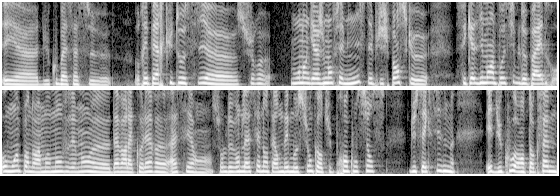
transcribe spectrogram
et euh, du coup, bah, ça se répercute aussi euh, sur mon engagement féministe. Et puis, je pense que c'est quasiment impossible de pas être au moins pendant un moment vraiment d'avoir la colère assez sur le devant de la scène en termes d'émotion quand tu prends conscience du sexisme. Et du coup, en tant que femme,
